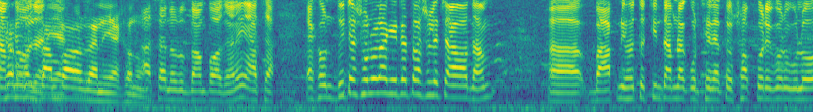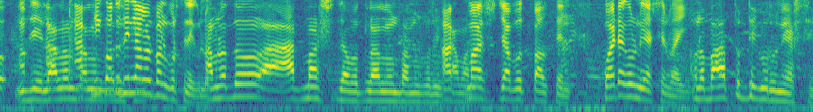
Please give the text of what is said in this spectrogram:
দাম পাওয়া যায়নি দাম পাওয়া এখনও। আশানুরূপ দাম পাওয়া যায় আচ্ছা এখন দুইটা ষোলো লাগে এটা তো আসলে চাওয়া দাম। বা আপনি হয়তো চিন্তা ভাবনা করছেন এত শখ করে গরুগুলো। জি, লালন পালন আপনি কতদিন লালন পালন করছেন এগুলো? আমরা তো আট মাস যাবত লালন পালন করি আট খামারে। মাস যাবত পালছেন। কয়টা গরু নিয়ে আসছেন ভাই? আমরা বাহাত্তরটি গরু নিয়ে আসছি।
